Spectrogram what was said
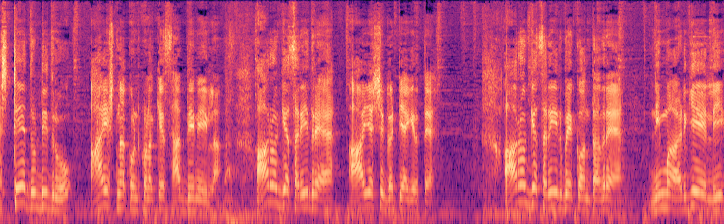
ಎಷ್ಟೇ ದುಡ್ಡಿದ್ರು ಆಯುಷ್ನ ಕೊಂಡ್ಕೊಳ್ಳೋಕ್ಕೆ ಸಾಧ್ಯನೇ ಇಲ್ಲ. ಆರೋಗ್ಯ ಸರಿ ಇದ್ರೆ ಆಯಸ್ಸು ಗಟ್ಟಿಯಾಗಿರುತ್ತೆ. ಆರೋಗ್ಯ ಸರಿ ಇರಬೇಕು ಅಂತಂದ್ರೆ ನಿಮ್ಮ ಅಡುಗೆಯಲ್ಲಿ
